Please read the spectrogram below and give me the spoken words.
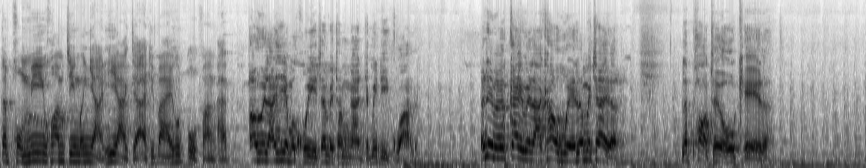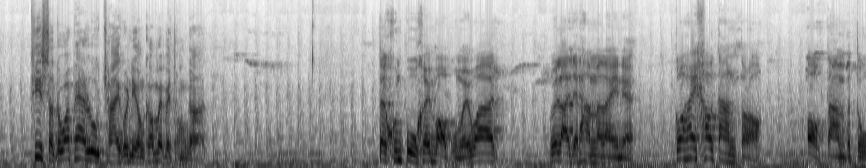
แต่ผมมีความจริงบางอย่างที่อยากจะอธิบายให้คุณปู่ฟังครับ เอาเวลาที่จะมาคุยกับฉันไปทำงานจะไม่ดีกว่าเลยแล้วนี่มันก็ใกล้เวลาเข้าเวรแล้วไม่ใช่เหรอ แล้วพ่อเธอโอเคเหรอ ที่สัตวแพทย์ลูกชายคนเดียวของเขาไม่ไปทำงาน แต่คุณปู่เคยบอกผมไว้ว่า เวลาจะทำอะไรเนี่ย ก็ให้เข้าตามตรอกออกตามประตู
